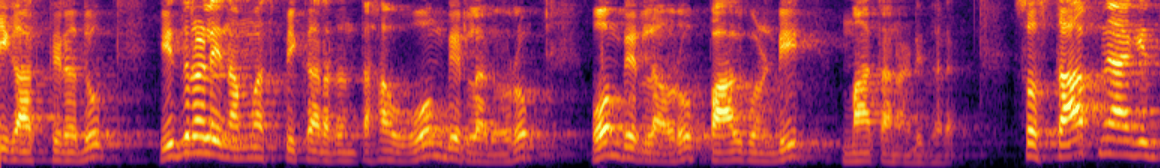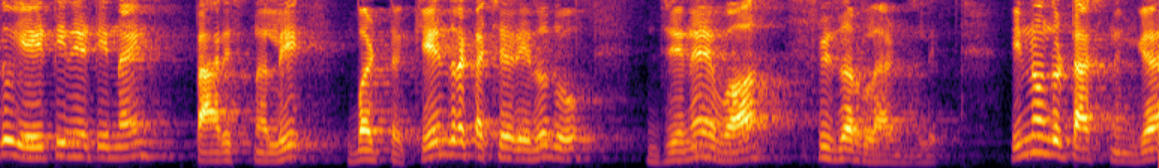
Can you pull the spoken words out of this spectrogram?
ಈಗ ಆಗ್ತಿರೋದು. ಇದರಲ್ಲಿ ನಮ್ಮ ಸ್ಪೀಕರ್ ಆದಂತಹ ಓಂ ಬಿರ್ಲಾದವರು, ಓಂ ಬಿರ್ಲಾ ಅವರು ಪಾಲ್ಗೊಂಡು ಮಾತನಾಡಿದ್ದಾರೆ. ಸೊ ಸ್ಥಾಪನೆ ಆಗಿದ್ದು ಏಯ್ಟೀನ್ ಏಯ್ಟಿ ನೈನ್ ಪ್ಯಾರಿಸ್ನಲ್ಲಿ ಬಟ್ ಕೇಂದ್ರ ಕಚೇರಿ ಇರೋದು ಜೆನೇವಾ ಸ್ವಿಟ್ಜರ್ಲ್ಯಾಂಡ್ನಲ್ಲಿ ಇನ್ನೊಂದು ಟ್ಯಾಕ್ಸ್ ನಿಮಗೆ.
